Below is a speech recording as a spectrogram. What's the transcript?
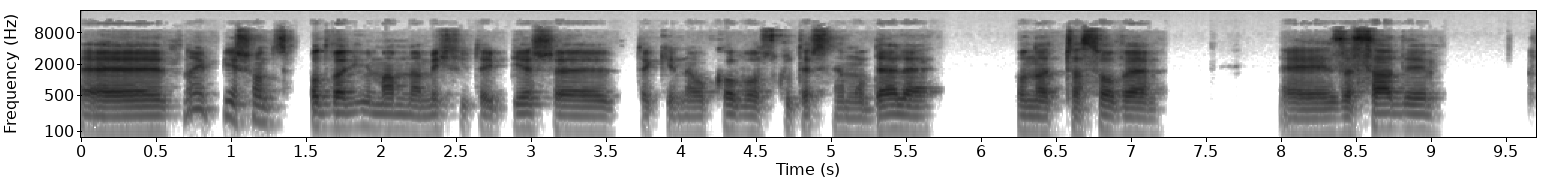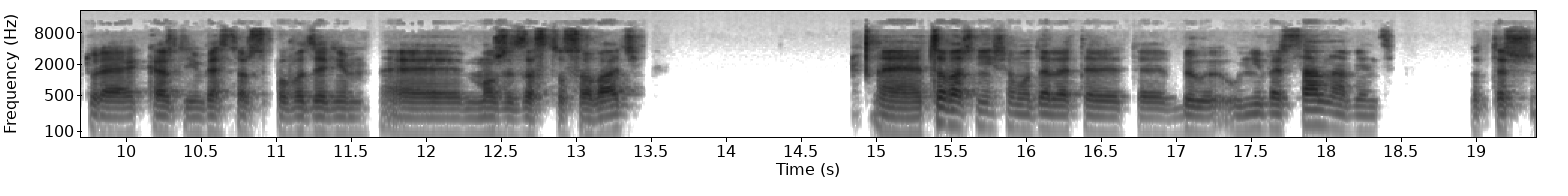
E, no i pisząc podwaliny mam na myśli tutaj pierwsze takie naukowo skuteczne modele, ponadczasowe e, zasady, które każdy inwestor z powodzeniem e, może zastosować. Co ważniejsze, modele te, te były uniwersalne, więc to też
